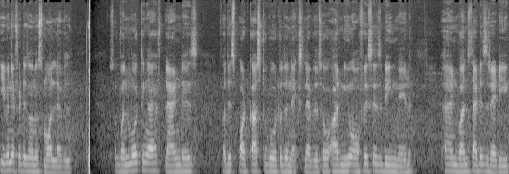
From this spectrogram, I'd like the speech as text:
even if it is on a small level. So one more thing i have planned is for this podcast to go to the next level. So our new office is being made and once that is ready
